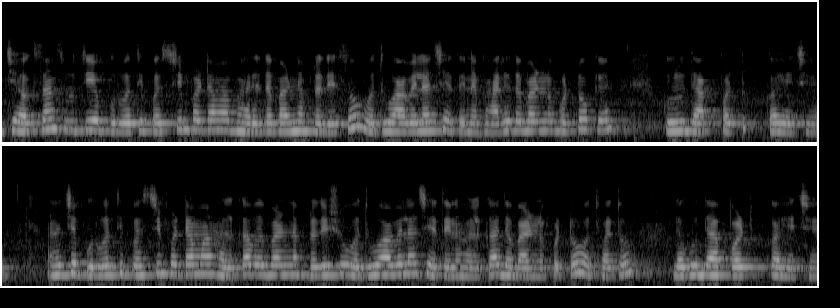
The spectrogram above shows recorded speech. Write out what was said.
જે અક્ષાંશ વૃત્તિએ પૂર્વથી પશ્ચિમ પટ્ટામાં ભારે દબાણના પ્રદેશો વધુ આવેલા છે. તેને ભારે દબાણનો પટ્ટો કે ગુરુદાબપટ્ટ કહે છે. અને જે પૂર્વથી પશ્ચિમ પટ્ટામાં હલકા દબાણના પ્રદેશો વધુ આવેલા છે, તેને હલકા દબાણનો પટ્ટો અથવા તો લઘુદાપટ કહે છે.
